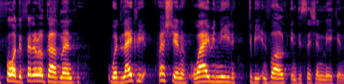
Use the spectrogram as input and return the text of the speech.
Before the federal government would likely question why we need to be involved in decision making.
